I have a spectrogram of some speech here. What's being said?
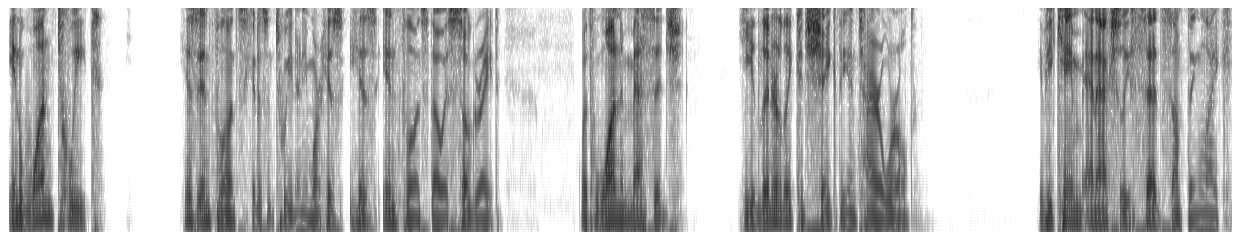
in one tweet, his influence, he doesn't tweet anymore, his, his influence, though, is so great. With one message, he literally could shake the entire world. If he came and actually said something like,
